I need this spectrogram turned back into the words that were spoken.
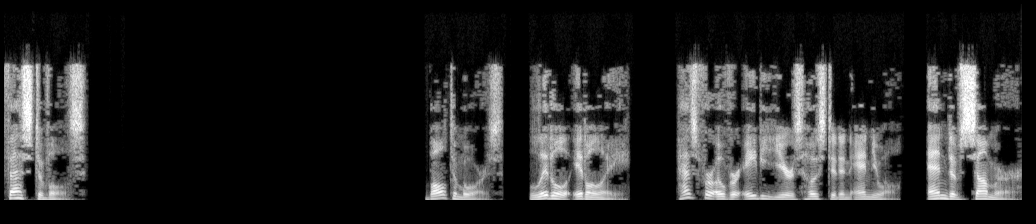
Festivals. Baltimore's Little Italy has for over 80 years hosted an annual end of summer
